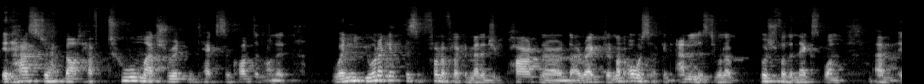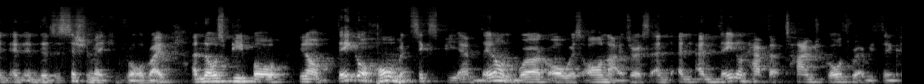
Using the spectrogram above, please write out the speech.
It has to not have too much written text and content on it when you, want to get this in front of like a managing partner or director, not always like an analyst, you want to push for the next one um, in, in, in, the decision making role, right? And those people, you know, they go home at 6 p.m. They don't work always all nighters and, and, and they don't have that time to go through everything.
